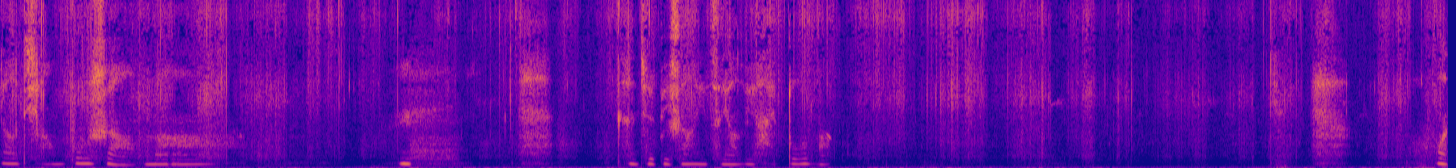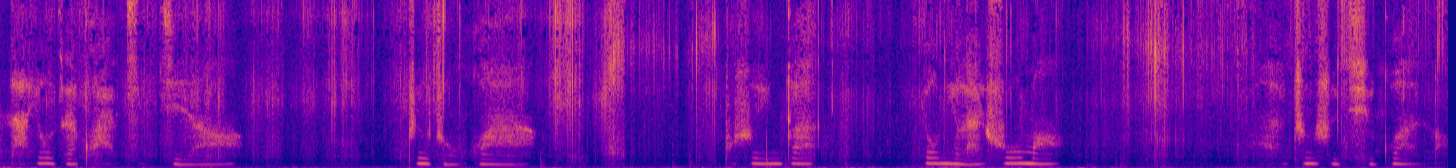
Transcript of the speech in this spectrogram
要强不少呢。嗯，感觉比上一次要厉害多了。我哪有在夸自己啊？这种话不是应该由你来说吗？还真是奇怪了。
